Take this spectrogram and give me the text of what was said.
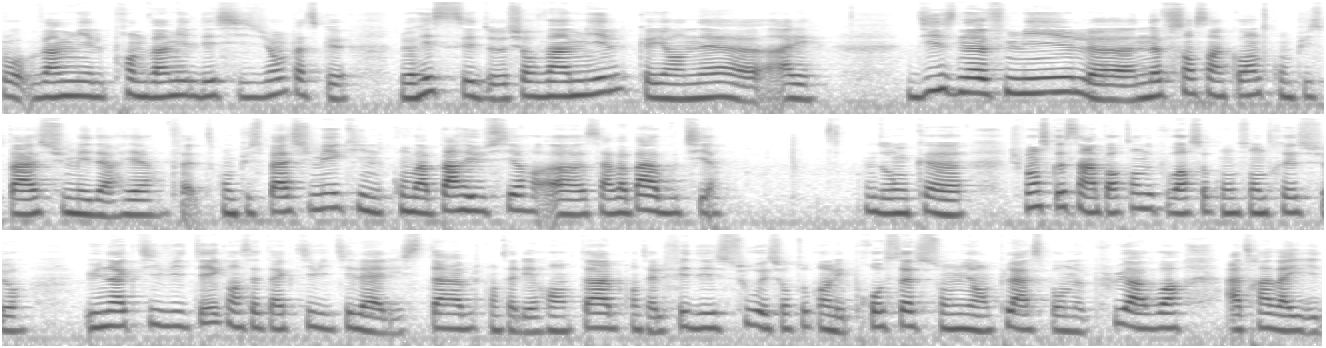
000, 20 000 prendre 20 000 décisions parce que le risque, c'est de sur 20 000 qu'il y en ait, euh, allez, 19 950 qu'on puisse pas assumer derrière, en fait. Qu'on puisse pas assumer, qu'on va pas réussir, euh, ça va pas aboutir. Donc, euh, je pense que c'est important de pouvoir se concentrer sur une activité, quand cette activité-là, elle est stable, quand elle est rentable, quand elle fait des sous et surtout quand les process sont mis en place pour ne plus avoir à travailler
